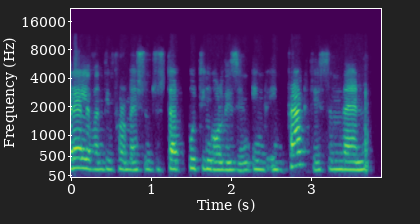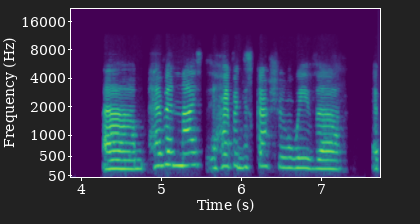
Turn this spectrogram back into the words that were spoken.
relevant information to start putting all this in, in, in practice? And then um, have a nice have a discussion with uh, a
